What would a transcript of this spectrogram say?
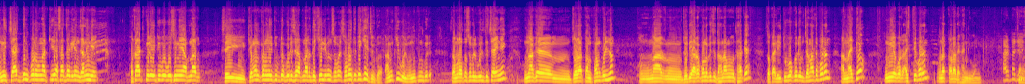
উনি চার দিন পরে ওনার কী আশা জাগলেন জানি নেই। হঠাৎ করে ইউটিউবে বসে নিয়ে আপনার সেই কেমন কেমন ইউটিউবটা করেছে আপনারা দেখিয়ে নেবেন সবাই সবাই তো দেখিয়েছে ওটা। আমি কি বলব নতুন করে? তো আমরা অত সকল বলতে চাই নাই। ওনাকে জোড়া কনফার্ম করলাম। ওনার যদি আরও কোনো কিছু ধান্দা থাকে, তো কাল ইউটিউবও করে জানাতে পারেন। আর নাই তো উনি একবার আসতে পারেন। ওনার কাড়া দেখান দিব আমি। আরেকটা জিনিস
